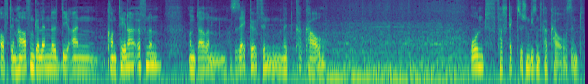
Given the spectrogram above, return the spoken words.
auf dem Hafengelände, die einen Container öffnen und darin Säcke finden mit Kakao. Und versteckt zwischen diesem Kakao sind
